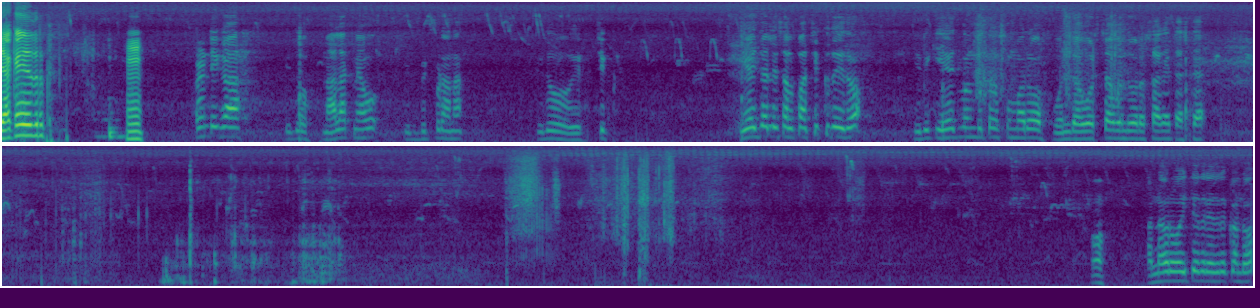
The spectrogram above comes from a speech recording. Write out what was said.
ಯಾಕೆ ಇದ್ರ ಹ್ಞೂ ಈಗ ಇದು ನಾಲ್ಕನೇ ಹಾವು ಇದು ಬಿಟ್ಬಿಡೋಣ. ಇದು ಚಿಕ್ಕ ಏಜಲ್ಲಿ ಸ್ವಲ್ಪ ಚಿಕ್ಕದು ಇದು. ಇದಕ್ಕೆ ಏಜ್ ಬಂದ್ಬಿಟ್ಟು ಸುಮಾರು ಒಂದು ವರ್ಷ ಒಂದೂವರೆ ವರ್ಷ ಆಗೈತೆ ಅಷ್ಟೇ. ಅಣ್ಣವರು ಹೋಯ್ತಿದ್ರೆ ಹೆದರ್ಕೊಂಡು.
